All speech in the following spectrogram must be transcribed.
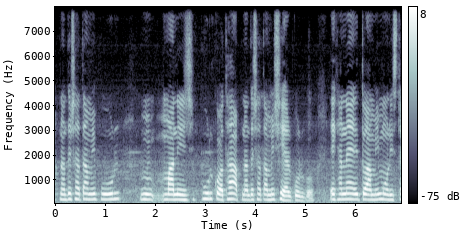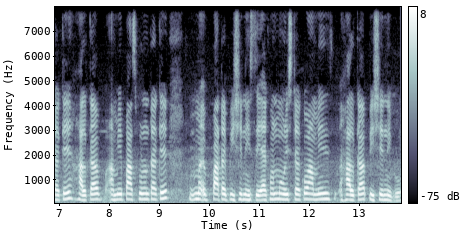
আপনাদের সাথে আমি উম, মানে ফুল কথা আপনাদের সাথে আমি শেয়ার করব। এখানে তো আমি মরিচটাকে হালকা, আমি পাঁচফোড়নটাকে পাটায় পিষে নিছি। এখন মরিচটাকেও আমি হালকা পিষে নিব।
